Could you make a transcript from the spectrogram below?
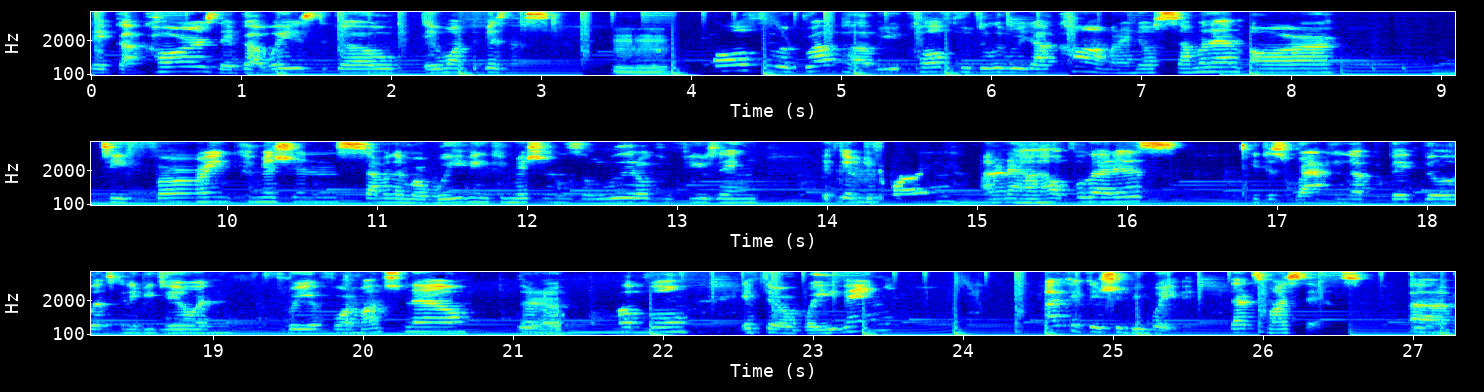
they've got cars, they've got ways to go, they want the business. Mhm. Call through a Grubhub or you call through delivery.com, and I know some of them are deferring commissions, some of them are waiving commissions, a little confusing. If they're Mhm. deferring, I don't know how helpful that is. You're just racking up a big bill that's going to be due in three or four months from now. I don't Yeah. helpful. If they're waiving, I think they should be waiving. That's my stance. Um,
